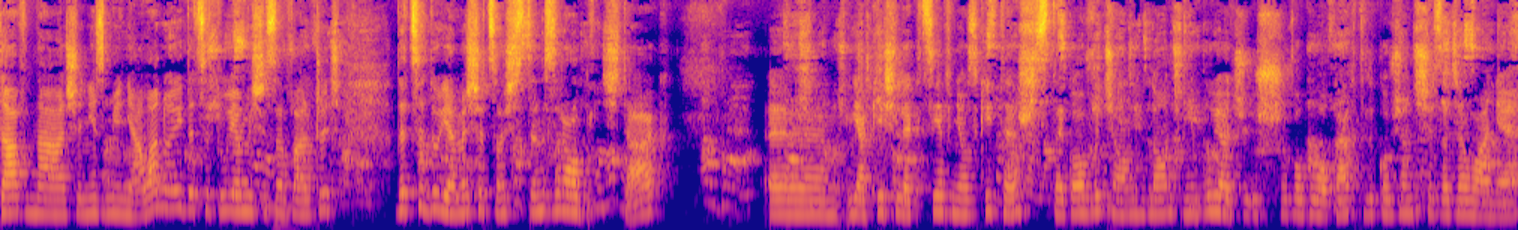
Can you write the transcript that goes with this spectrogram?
dawna się nie zmieniała, no i decydujemy się zawalczyć decydujemy się coś z tym zrobić, tak? Jakieś lekcje, wnioski też z tego wyciągnąć, nie bujać już w obłokach, tylko wziąć się za działanie.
